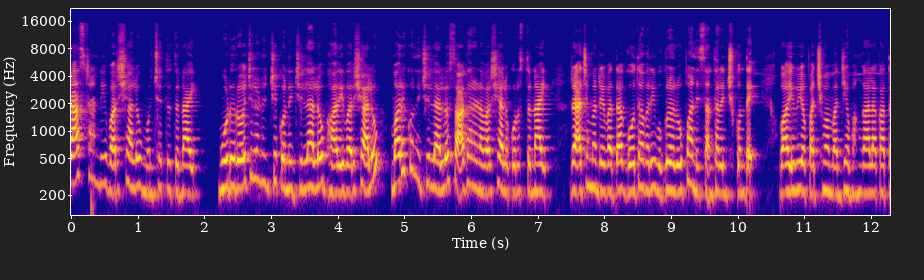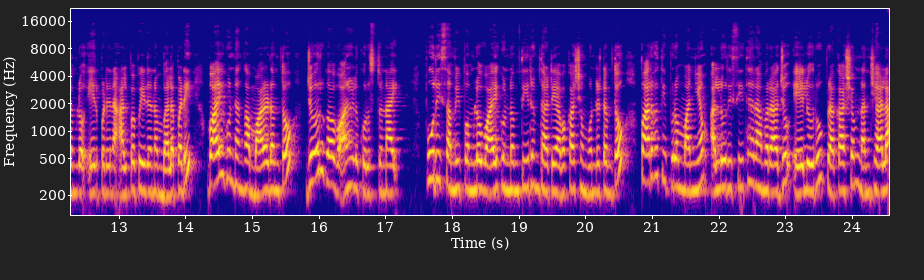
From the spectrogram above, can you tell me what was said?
రాష్ట్రాన్ని వర్షాలు ముంచెత్తుతున్నాయి. మూడు రోజుల నుంచి కొన్ని జిల్లాల్లో భారీ వర్షాలు మరికొన్ని జిల్లాల్లో సాధారణ వర్షాలు కురుస్తున్నాయి. రాజమండ్రి వద్ద గోదావరి ఉగ్ర రూపాన్ని సంతరించుకుంది. వాయువ్య పశ్చిమ మధ్య బంగాళాఖాతంలో ఏర్పడిన అల్పపీడనం బలపడి వాయుగుండంగా మారడంతో జోరుగా వానలు కురుస్తున్నాయి. పూరి సమీపంలో వాయుగుండం తీరం దాటే అవకాశం ఉండటంతో పార్వతీపురం మన్యం అల్లూరి సీతారామరాజు ఏలూరు ప్రకాశం నంద్యాల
